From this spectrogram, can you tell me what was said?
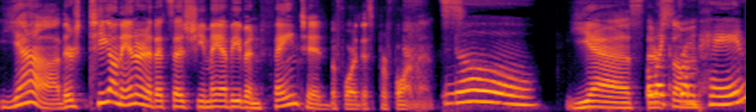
Yeah, there's tea on the internet that says she may have even fainted before this performance. No. Yes, there's like some. from pain?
